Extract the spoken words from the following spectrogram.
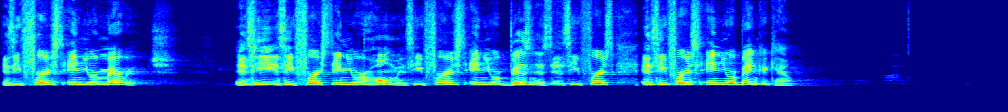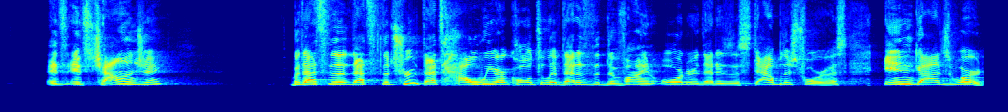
Is he first in your marriage? Is he, is he first in your home? Is he first in your business? Is he first, is he first in your bank account? It's, it's challenging. But that's the, that's the truth. That's how we are called to live. That is the divine order that is established for us in God's word.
